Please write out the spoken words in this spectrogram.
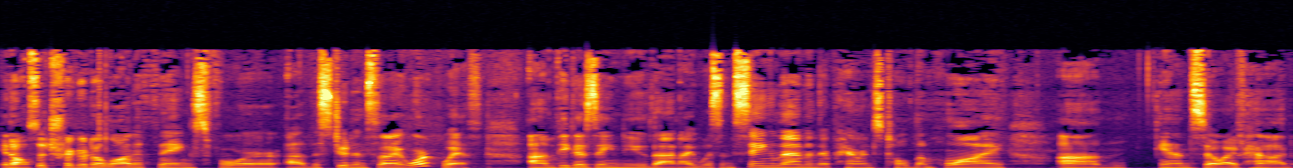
it also triggered a lot of things for uh, the students that I work with um, because they knew that I wasn't seeing them and their parents told them why. Um, and so I've had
